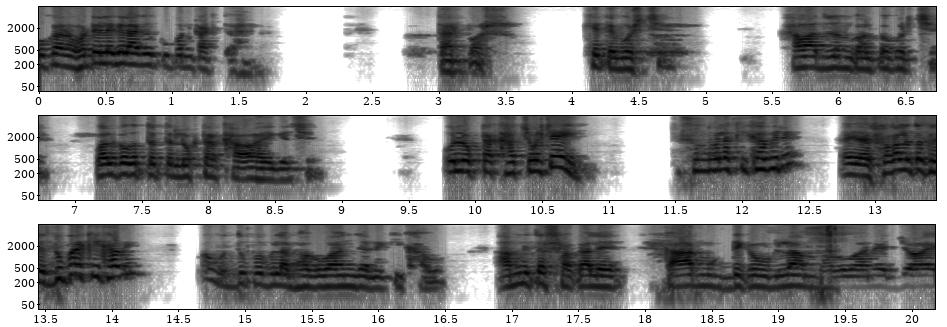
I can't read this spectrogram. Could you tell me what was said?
ওখানে হোটেলে গেলে আগে কুপন কাটতে হয় না। তারপর খেতে বসছে খাওয়া দুজন গল্প করছে। গল্প করতে করতে লোকটার খাওয়া হয়ে গেছে। ও লোকটা খা চলছে এই, তুই সন্ধ্যাবেলা কি খাবি রে? সকালে তো খেলে, দুপুরে কি খাবি? বাবু, দুপুরবেলা ভগবান জানে কি খাব। আপনি তো সকালে কার মুখ দেখে উঠলাম? ভগবানের জয়।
